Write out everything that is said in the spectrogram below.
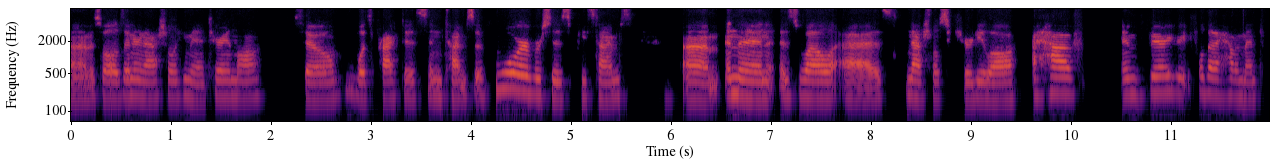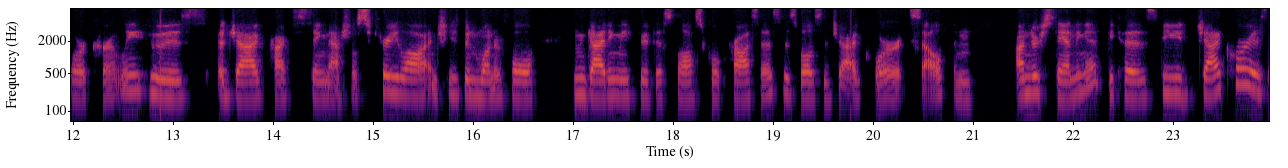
um, as well as international humanitarian law. So, what's practiced in times of war versus peace times. Um, and then, as well as national security law. I have am very grateful that I have a mentor currently who is a JAG practicing national security law, and she's been wonderful in guiding me through this law school process as well as the JAG Corps itself and understanding it because the JAG Corps is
